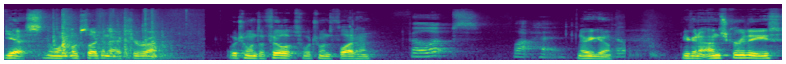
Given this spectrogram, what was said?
Yes, the one that looks like an X. You're right. Which one's a Phillips? Which one's a flathead? Phillips flathead. There you go. You're going to unscrew these.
